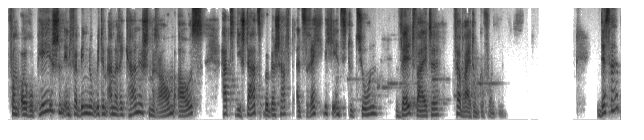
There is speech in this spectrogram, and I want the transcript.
Vom europäischen in Verbindung mit dem amerikanischen Raum aus hat die Staatsbürgerschaft als rechtliche Institution weltweite Verbreitung gefunden. Deshalb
